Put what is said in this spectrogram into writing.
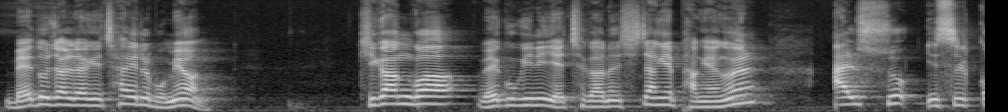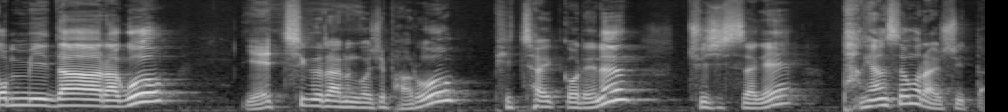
매도 잔량의 차이를 보면 기관과 외국인이 예측하는 시장의 방향을 알 수 있을 겁니다라고 예측을 하는 것이 바로 비차익 거래는 주식시장의 방향성을 알 수 있다.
